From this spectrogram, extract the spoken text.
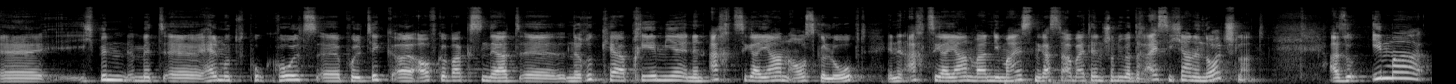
Äh, ich bin mit äh, Helmut Kohls äh, Politik aufgewachsen. Der hat eine Rückkehrprämie in den 80er Jahren ausgelobt. In den 80er Jahren waren die meisten Gastarbeiterinnen schon über 30 Jahre in Deutschland. Also immer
